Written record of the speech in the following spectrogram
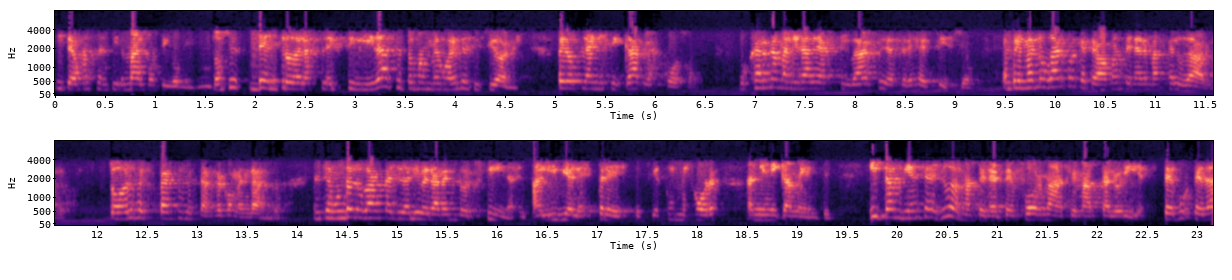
y te vas a sentir mal contigo mismo. Entonces, dentro de la flexibilidad se toman mejores decisiones, pero planificar las cosas. Buscar una manera de activarse y de hacer ejercicio. En primer lugar, porque te va a mantener más saludable todos los expertos lo están recomendando. En segundo lugar, te ayuda a liberar endorfinas, alivia el estrés, te sientes mejor anímicamente. Y también te ayuda a mantenerte en forma, a quemar calorías. Te, da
